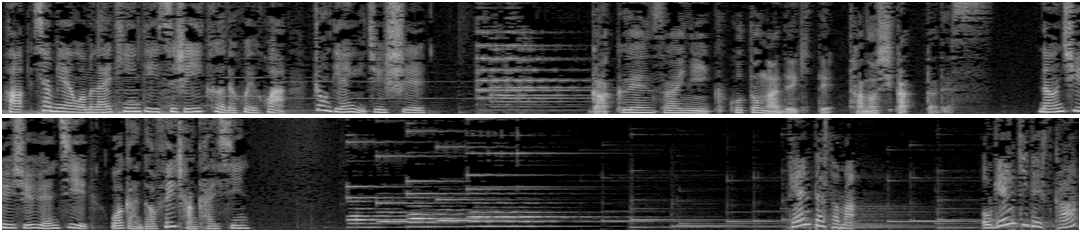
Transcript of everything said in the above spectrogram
好，下面我们来听第四十一课的绘画，重点语句是学園祭に行くことができて楽しかったです。能去学园祭，我感到非常开心。 健太様、お元気ですか？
